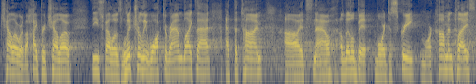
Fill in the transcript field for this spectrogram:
cello or the hypercello. These fellows literally walked around like that at the time. Uh, it's now a little bit more discreet, more commonplace.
